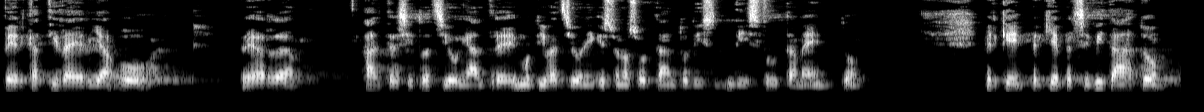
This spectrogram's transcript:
per cattiveria o per altre situazioni, altre motivazioni che sono soltanto di, di sfruttamento. Perché per chi è perseguitato,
